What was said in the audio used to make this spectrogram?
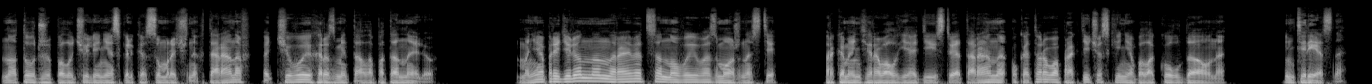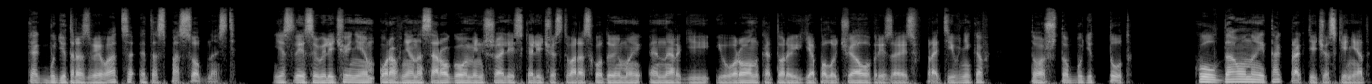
но тут же получили несколько сумрачных таранов, отчего их разметало по тоннелю. «Мне определенно нравятся новые возможности», прокомментировал я действия тарана, у которого практически не было кулдауна. «Интересно, как будет развиваться эта способность. Если с увеличением уровня носорога уменьшались количество расходуемой энергии и урон, который я получал, врезаясь в противников, то что будет тут? Кулдауна и так практически нет.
